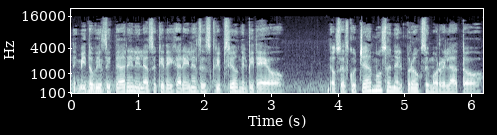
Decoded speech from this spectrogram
te invito a visitar el enlace que dejaré en la descripción del video. Nos escuchamos en el próximo relato.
